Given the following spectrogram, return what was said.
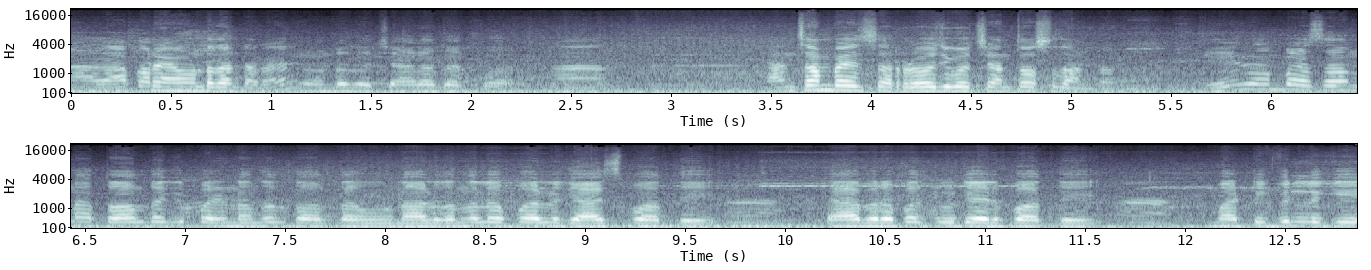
ఆ, వ్యాపారం ఏమి ఉండదు అంటారా? ఉండదు చాలా తక్కువ. ఎంత సంపాదిస్తారు రోజుకి వచ్చి ఎంత వస్తుంది అంటారు? ఏం సంపాదిస్తాం? నా తోల తగ్గి పన్నెండు వందలు తోలుతాము. నాలుగు వందల రూపాయలు గ్యాస్ పోద్ది. యాభై రూపాయలు డ్యూటీ వెళ్ళిపోద్ది. మా టిఫిన్లకి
